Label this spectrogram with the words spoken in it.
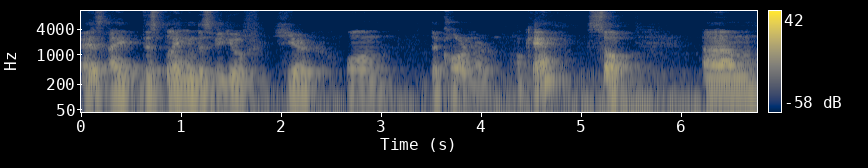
As I display in this video here on the corner okay? So um,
